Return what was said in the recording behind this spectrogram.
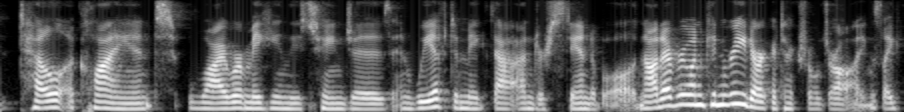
tell a client why we're making these changes and we have to make that understandable. Not everyone can read architectural drawings. Like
